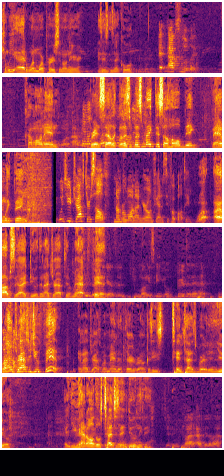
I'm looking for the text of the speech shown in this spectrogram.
can we add one more person on here? Is this, is that cool? Absolutely. Come on in, let's- Brent let's Celek. Let's let's make this a whole big family thing. Would you draft yourself number one on your own fantasy football team? Well, I obviously I do. Then I drafted Matt Of course fifth, He has a humongous ego, bigger than that hat. but I oh. drafted you fifth, and I drafted my man in the third round because he's ten times better than you. And you had all those touches and didn't do anything. No, I, I did a lot.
